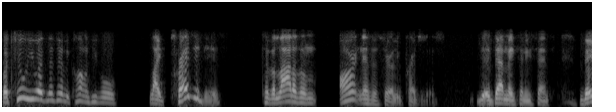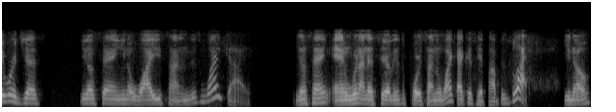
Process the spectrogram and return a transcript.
but two, he wasn't necessarily calling people like prejudice because a lot of them aren't necessarily prejudiced. If that makes any sense, they were just, you know, saying, you know, why are you signing this white guy? You know what I'm saying? And we're not necessarily in support of signing a white guy because hip hop is black. You know,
